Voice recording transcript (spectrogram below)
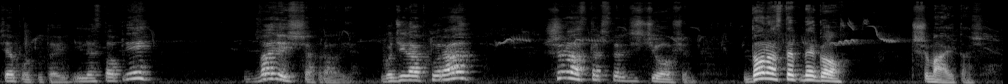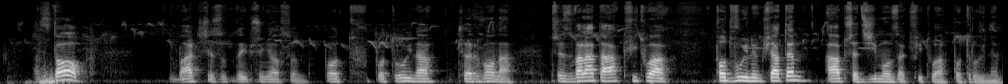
Ciepło tutaj, ile stopni? 20 prawie. Godzina która? 13.48. Do następnego. Trzymaj ta się. Stop! Zobaczcie, co tutaj przyniosłem. Pot, potrójna, czerwona. Przez dwa lata kwitła podwójnym kwiatem, a przed zimą zakwitła potrójnym.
